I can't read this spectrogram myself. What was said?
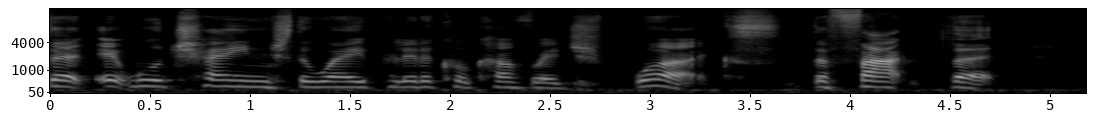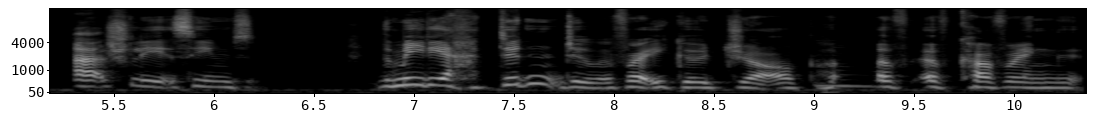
that it will change the way political coverage works? The fact that actually it seems the media didn't do a very good job mm. of, of covering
